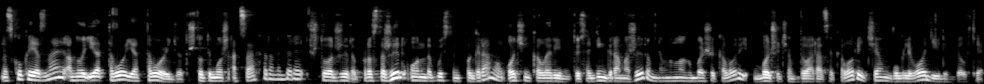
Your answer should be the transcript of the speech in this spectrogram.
насколько я знаю, оно и от того, и от того идет, что ты можешь от сахара набирать, что от жира. Просто жир, он, допустим, по граммам очень калорийный. То есть один грамм жира в нем намного больше калорий, больше, чем в два раза калорий, чем в углеводе или в белке.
